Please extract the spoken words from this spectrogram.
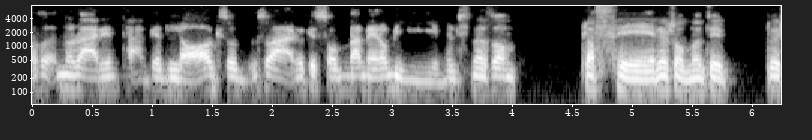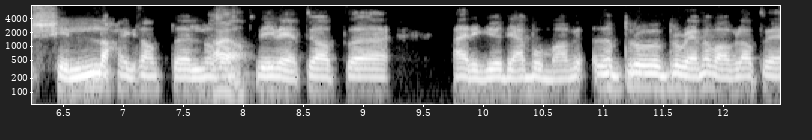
Altså, når du er internt i et lag, så, så, er det jo ikke sånn. Det er mer omgivelsene som plasserer sånne typer skyld. Da, ikke sant? Eller noe ja, ja. sånt. Vi vet jo at uh, Herregud, jeg bomma. Problemet var vel at vi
